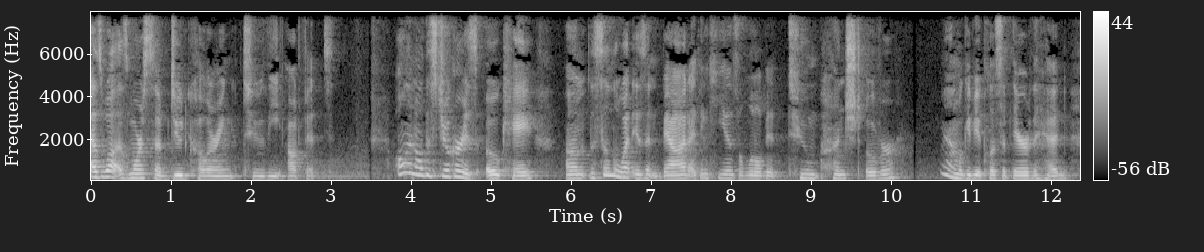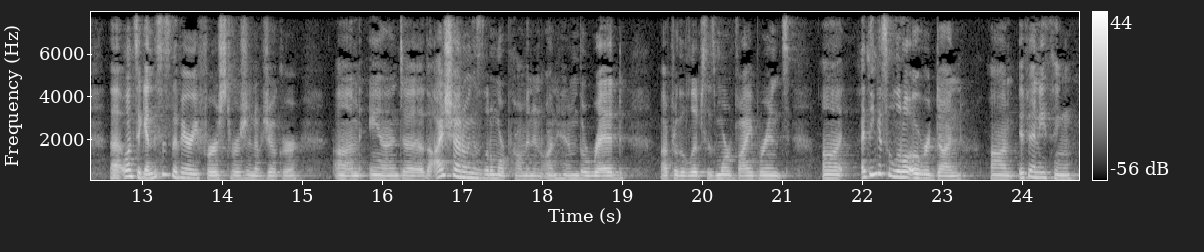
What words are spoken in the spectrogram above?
as well as more subdued coloring to the outfit. All in all, this Joker is okay. Um, the silhouette isn't bad. I think he is a little bit too hunched over and we'll give you a close up there of the head. Uh, once again, this is the very first version of Joker, um, and uh, the eyeshadowing is a little more prominent on him. The red uh, for the lips is more vibrant. Uh, I think it's a little overdone. Um, if anything,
